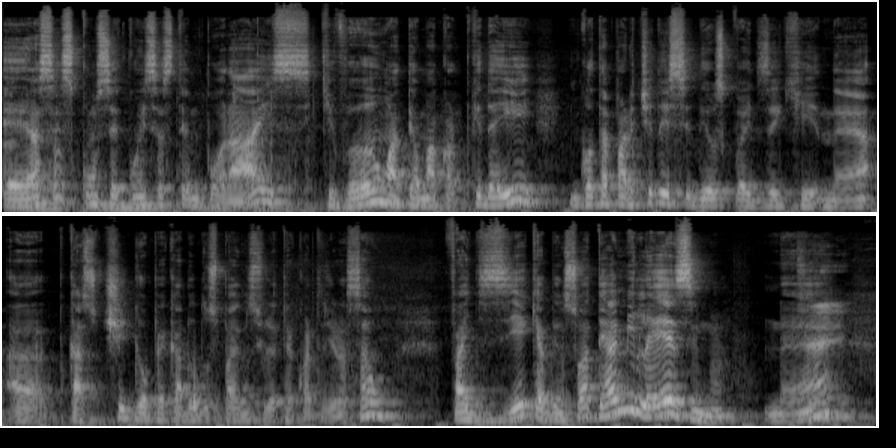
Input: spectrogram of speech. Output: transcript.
É essas consequências temporais que vão até uma porque daí, enquanto a partir desse Deus que vai dizer que né, castiga o pecado dos pais no filho até a quarta geração, vai dizer que abençoa até a milésima, né? Sim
